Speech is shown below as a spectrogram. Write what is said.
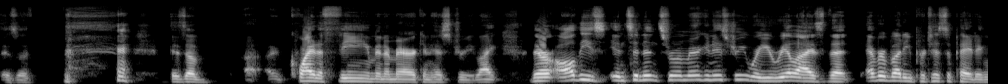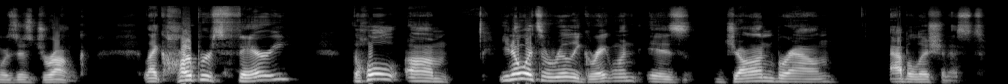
is a is a uh, quite a theme in American history. Like there are all these incidents from American history where you realize that everybody participating was just drunk. Like Harper's Ferry, the whole um you know what's a really great one is John Brown abolitionist.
